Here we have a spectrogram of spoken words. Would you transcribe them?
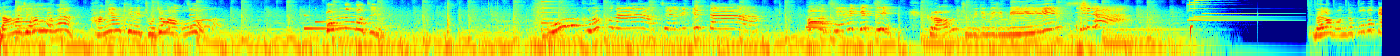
나머지 한 명은 방향키를 조정하고 뽑는 거지. 오 그렇구나. 재밌겠다. 어 재밌겠지? 그럼 준비 준비 준비 시작! 내가 먼저 뽑을게.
